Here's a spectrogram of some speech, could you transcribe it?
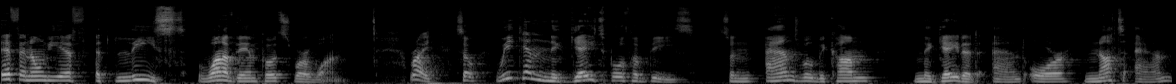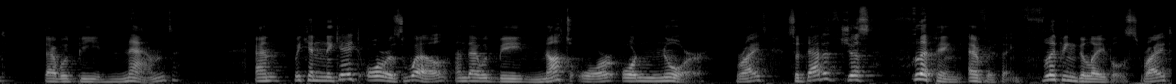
if and only if at least one of the inputs were 1. Right, so we can negate both of these. So AND will become negated AND or not AND. That would be NAND. And we can negate OR as well, and that would be not OR or NOR, right? So that is just flipping everything, flipping the labels, right?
